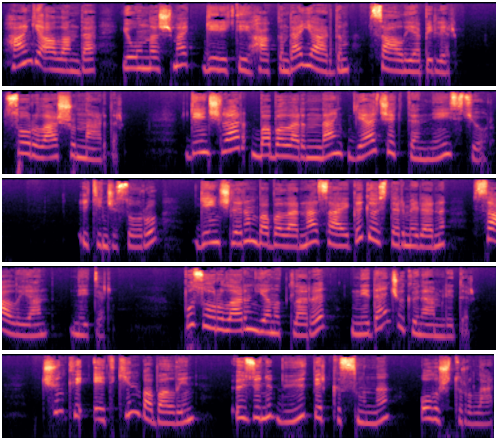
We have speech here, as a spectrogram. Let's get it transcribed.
hangi alanda yoğunlaşmak gerektiği hakkında yardım sağlayabilir. Sorular şunlardır. Gençler babalarından gerçekten ne istiyor? İkinci soru, gençlerin babalarına saygı göstermelerini sağlayan nedir? Bu soruların yanıtları neden çok önemlidir? Çünkü etkin babalığın özünü büyük bir kısmını oluştururlar.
